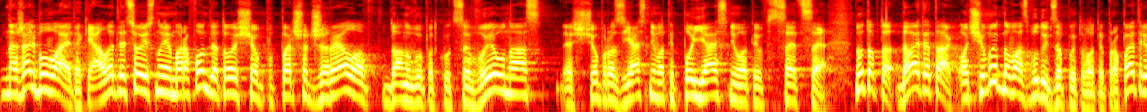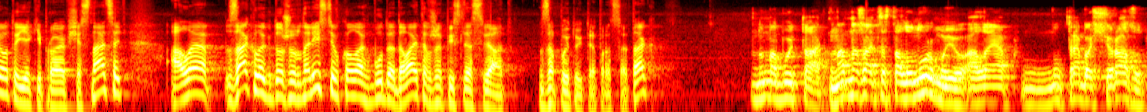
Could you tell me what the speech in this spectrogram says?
на жаль, буває таке, але для цього існує марафон, для того, щоб перше джерело в даному випадку це ви у нас, е, щоб роз'яснювати, пояснювати все це. Ну тобто, давайте так. Очевидно, вас будуть запитувати про Петріоти, як і про F-16, але заклик до журналістів, колег, буде давайте вже після свят. Запитуйте про це, так? Ну, мабуть, так. На, на жаль, це стало нормою, але ну треба щоразу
